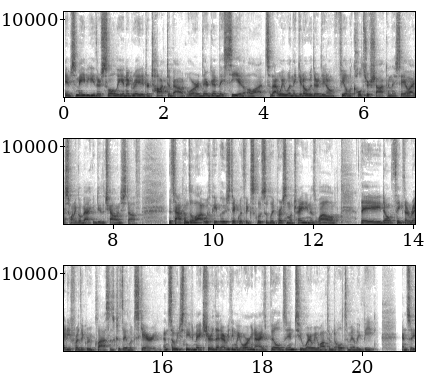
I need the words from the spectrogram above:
it's maybe either slowly integrated or talked about, or they're good. They see it a lot, so that way when they get over there, they don't feel a culture shock and they say, "Oh, I just want to go back and do the challenge stuff." This happens a lot with people who stick with exclusively personal training as well. They don't think they're ready for the group classes because they look scary. And so we just need to make sure that everything we organize builds into where we want them to ultimately be. And so,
